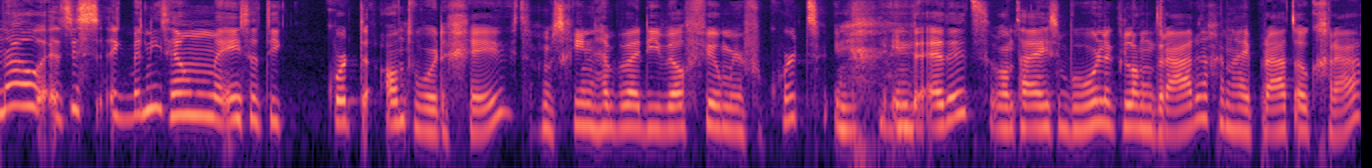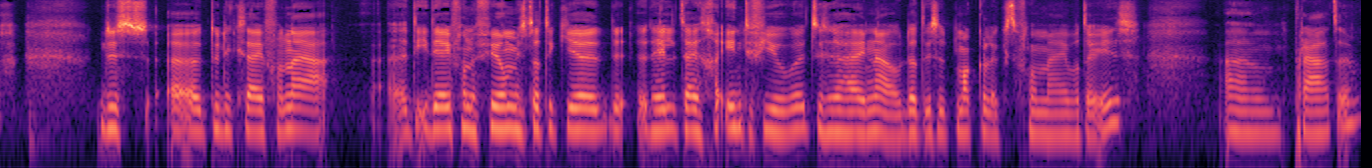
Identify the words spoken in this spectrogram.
nou, het is, ik ben niet helemaal mee eens dat hij korte antwoorden geeft. Misschien hebben wij die wel veel meer verkort in, in de edit. Want hij is behoorlijk langdradig en hij praat ook graag. Dus uh, toen ik zei van, nou ja, het idee van de film is dat ik je de, hele tijd ga interviewen. Toen zei hij, nou, dat is het makkelijkste voor mij wat er is. Um, praten.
